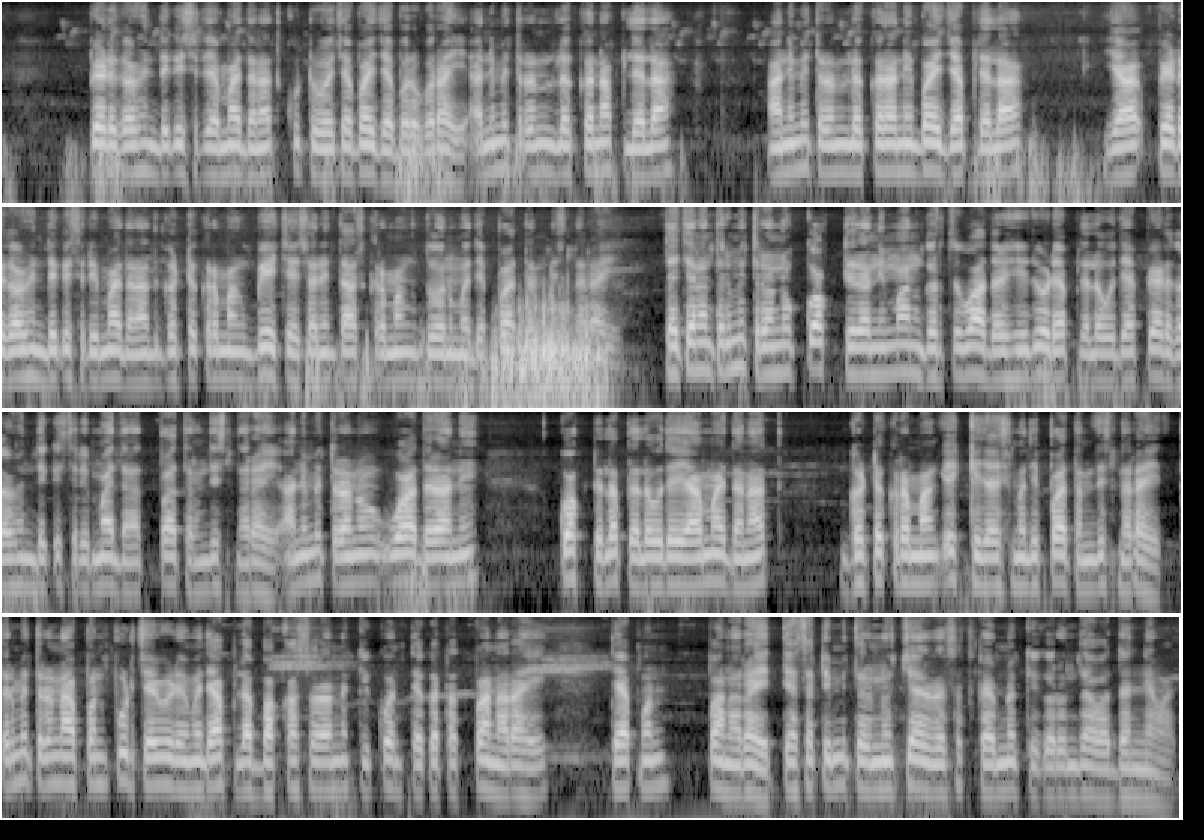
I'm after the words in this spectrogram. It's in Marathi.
पेडगाव हिंद केसरीच्या मैदानात कुटुंबाच्या बायजाबरोबर आहे. आणि मित्रांनो लखन आपल्याला आणि मित्रांनो लखन आणि बायजा आपल्याला या पेडगाव हिंद केसरी मैदानात गट क्रमांक बेचाळीस आणि तास क्रमांक दोनमध्ये पळताना दिसणार आहे. त्याच्यानंतर मित्रांनो कॉकटेल आणि मानगरचं वादळ ही जोडी आपल्याला उद्या पेडगाव हिंद केसरी मैदानात पळताना दिसणार आहे. आणि मित्रांनो वादळ आणि कॉकटेल आपल्याला उद्या या मैदानात गट क्रमांक एक्केचाळीसमध्ये पळताना दिसणार आहे. तर मित्रांनो आपण पुढच्या व्हिडिओमध्ये आपला बकासुरा नक्की कोणत्या गटात पाहणार आहे ते आपण पाहणार आहे. त्यासाठी मित्रांनो चॅनलला सबस्क्राईब नक्की करून जावा. धन्यवाद.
